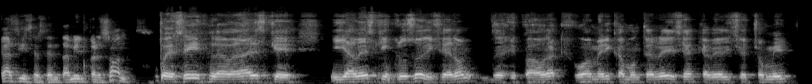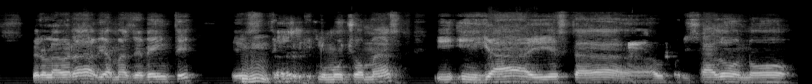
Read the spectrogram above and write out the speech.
casi 60 mil personas. Pues sí, la verdad es que, y ya ves que incluso dijeron, de, ahora que jugó América Monterrey, decían que había 18 mil, pero la verdad había más de 20 este, y mucho más, y, y, ya ahí está autorizado no,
